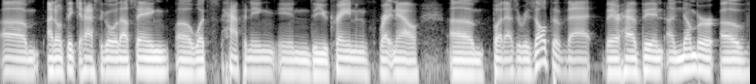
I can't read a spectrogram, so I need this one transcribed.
um, I don't think it has to go without saying uh, what's happening in the Ukraine right now. Um, but as a result of that, there have been a number of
